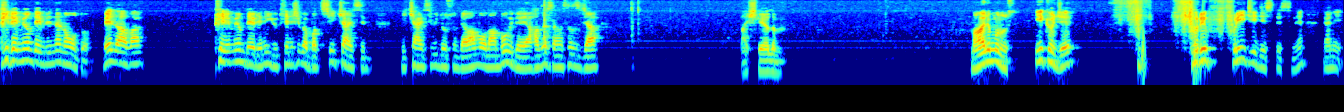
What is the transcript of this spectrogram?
premium devrine ne oldu? Bedava premium devrinin yükselişi ve batışı hikayesi hikayesi videosunun devamı olan bu videoya hazırsanız hızlıca başlayalım. Malumunuz ilk önce Free, FreeG listesini yani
